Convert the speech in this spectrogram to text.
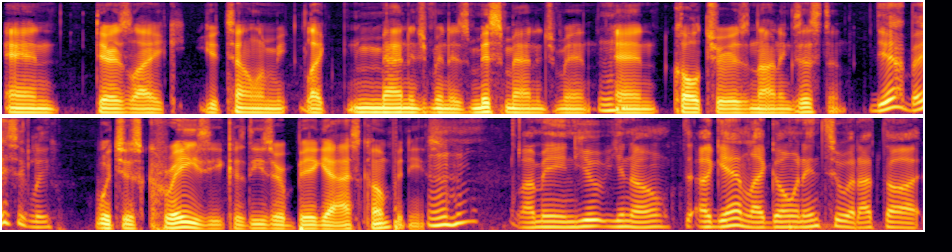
and there's like you're telling me like management is mismanagement Mhm. and culture is non-existent, yeah, basically. which is crazy because these are big ass companies. hmm I mean, you you know, again, like going into it, I thought,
